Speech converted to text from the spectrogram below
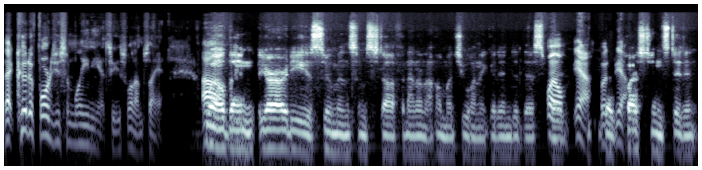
that could afford you some leniency, is what I'm saying. Well, um, then you're already assuming some stuff, and I don't know how much you want to get into this. Well, yeah, but the yeah. questions didn't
